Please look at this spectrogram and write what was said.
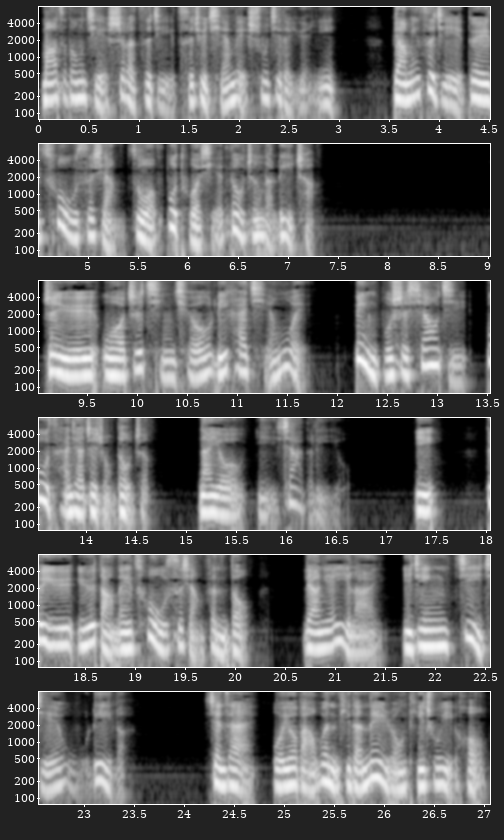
毛泽东解释了自己辞去前委书记的原因，表明自己对错误思想做不妥协斗争的立场。至于我之请求离开前委，并不是消极不参加这种斗争，乃有以下的理由：一，对于与党内错误思想奋斗，两年以来已经既竭武力了，现在我又把问题的内容提出以后。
